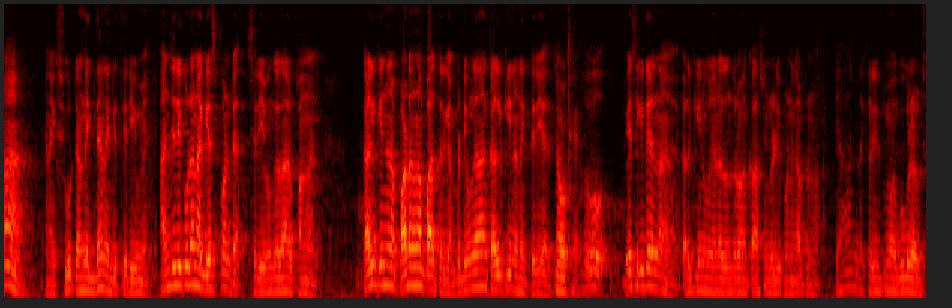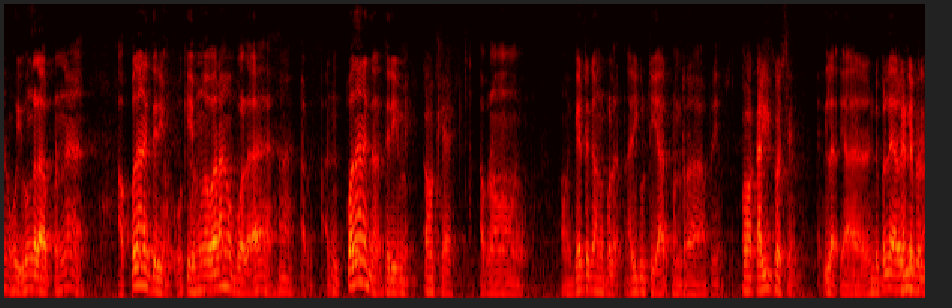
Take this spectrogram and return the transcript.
ஆ எனக்கு ஷூட் அன்னைக்கு தான் எனக்கு தெரியுமே. அஞ்சலி கூட நான் கெஸ் பண்ணிட்டேன். சரி இவங்க தான் இருப்பாங்கன்னு. கல்கி நான் படம்லாம் பார்த்துருக்கேன் பட் இவங்க தான் கல்கின்னு எனக்கு தெரியாது. ஓகே ஸோ பேசிக்கிட்டே இருந்தாங்க. கல்கின்னு கொஞ்சம் நேரம் வந்துருவாங்க காஸ்டியூம் ரெடி பண்ணுங்க அப்படின்னா யார் இந்த கல்கி கூகுள் அடிச்சா ஓ இவங்களா? அப்படின்னு அப்போ தான் எனக்கு தெரியும். ஓகே இவங்க வராங்க போல. அப்போ தான் எனக்கு தெரியுமே. ஓகே அப்புறம் அவங்க கேட்டிருக்காங்க போல நரிக்குட்டி யார் பண்ணுறா அப்படின்னு. ஓ கல்கி கோச்சன் இல்லை ரெண்டு பேர்ல யாரும் ரெண்டு பேர்,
